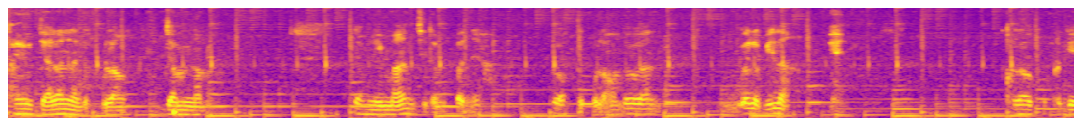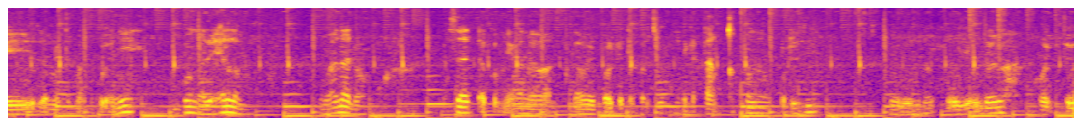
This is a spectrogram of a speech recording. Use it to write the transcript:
kayu jalan lagi pulang jam 6 jam 5 sih tempatnya waktu pulang tuh kan gue udah bilang eh kalau aku pergi sama teman gue ini gue nggak ada helm. Gimana dong? Saya takutnya karena kami pergi tempat juga jadi ketangkep sama polisi ya udah oh ya udahlah. Kalau itu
